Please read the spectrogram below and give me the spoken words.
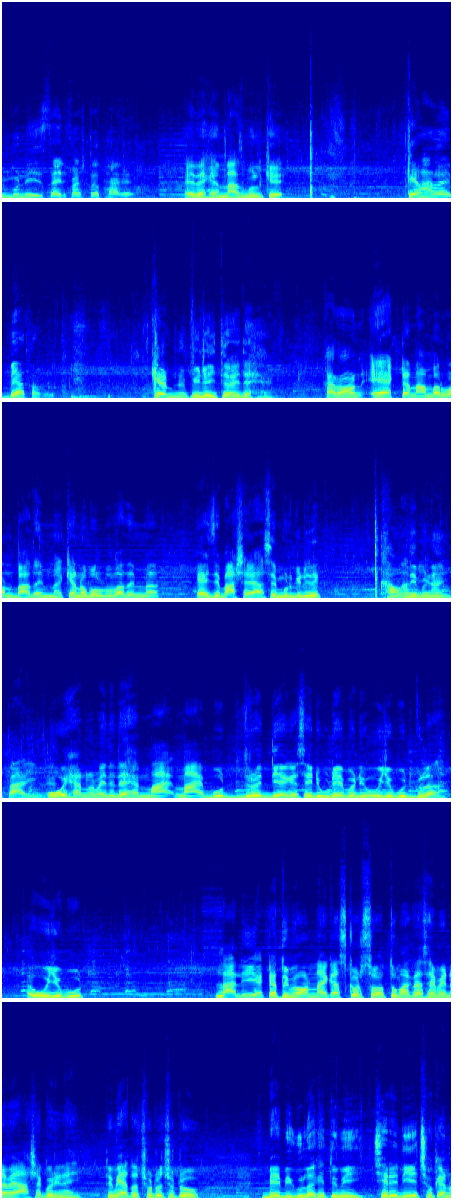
ইমুনি চার পাঁচটা থাকে। এই দেখেন নাজমুলকে কেমনে আরে ব্যথা কেমনে পিড়াইতে হয় দেখেন। কারণ একটা নাম্বার ওয়ান বাদাইম্মা কেন বলব বাদাইম্মা? এই যে বাসায় আছে মুরগিটি খাওয়ান না। ওই হ্যানের মধ্যে দেখেন মায় মায় বুট রোদ দিয়ে গেছে এটি উঠে বনি ওই যে বুটগুলা ওই যে বুট। লালি একটা তুমি অন্যায় কাজ করছ তোমার কাছে আমি আমি আশা করি নাই। তুমি এত ছোট ছোট বেবিগুলাকে তুমি ছেড়ে দিয়েছ কেন?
